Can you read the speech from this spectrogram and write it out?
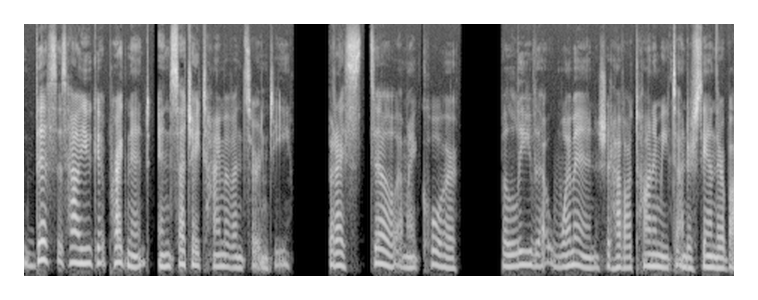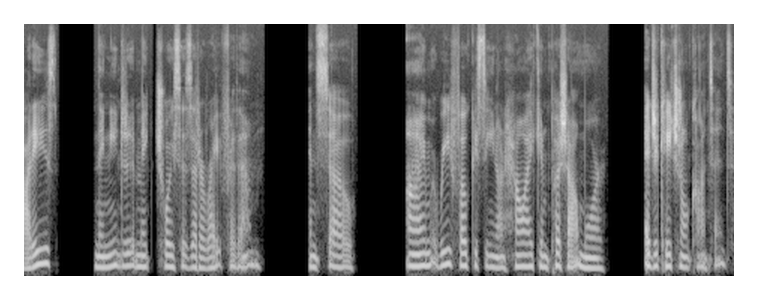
this is how you get pregnant in such a time of uncertainty. But I still, at my core, believe that women should have autonomy to understand their bodies and they need to make choices that are right for them. And so I'm refocusing on how I can push out more educational content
